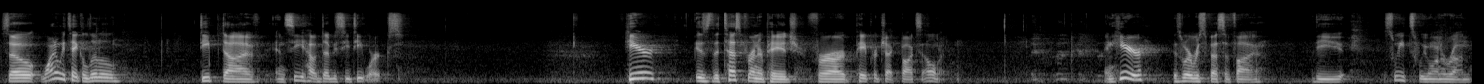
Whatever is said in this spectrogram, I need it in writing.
So why don't we take a little deep dive and see how WCT works. Here is the test runner page for our paper checkbox element. And here is where we specify the suites we want to run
